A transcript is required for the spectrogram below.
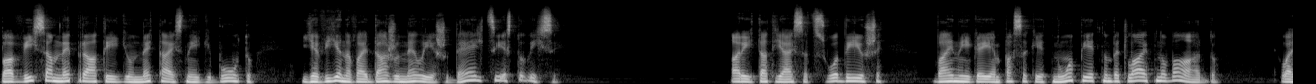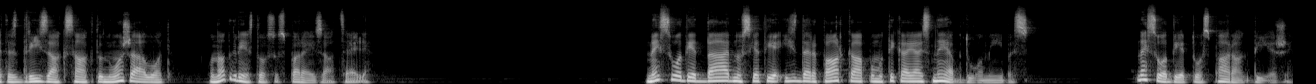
Pavisam neprātīgi un netaisnīgi būtu, ja viena vai dažu neliešu dēļ ciestu visi. Arī tad, ja esat sodījuši, vainīgajiem pasakiet nopietnu, bet laipnu vārdu – lai tas drīzāk sāktu nožēlot un atgrieztos uz pareizā ceļa. Nesodiet bērnus, ja tie izdara pārkāpumu tikai aiz neapdomības. Nesodiet tos pārāk bieži.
